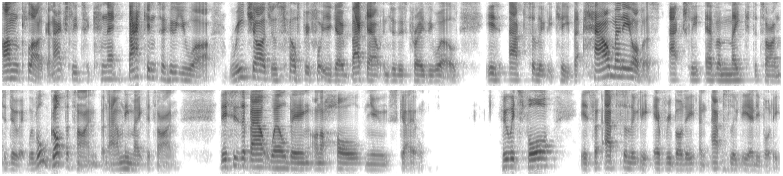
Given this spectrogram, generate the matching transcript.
unplug and actually to connect back into who you are, recharge yourself before you go back out into this crazy world is absolutely key. But how many of us actually ever make the time to do it? We've all got the time, but how many make the time? This is about well being on a whole new scale. Who it's for is for absolutely everybody and absolutely anybody.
